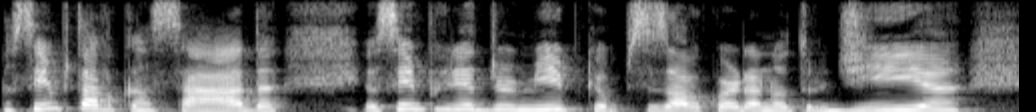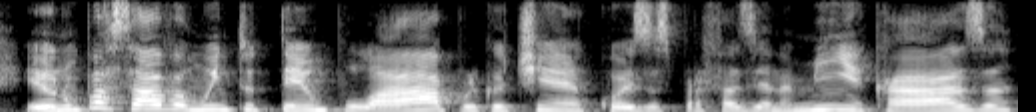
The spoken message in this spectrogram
Eu sempre estava cansada, eu sempre queria dormir porque eu precisava acordar no outro dia. Eu não passava muito tempo lá porque eu tinha coisas para fazer na minha casa.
